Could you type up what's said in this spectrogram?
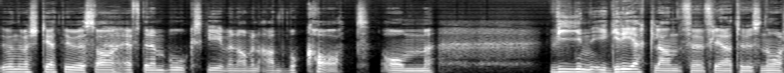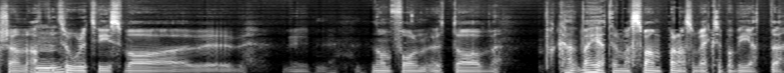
universitet i USA efter en bok skriven av en advokat om vin i Grekland för flera tusen år sedan. Att Mm. det troligtvis var eh, någon form utav, vad, kan, vad heter de här svamparna som växer på vete?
